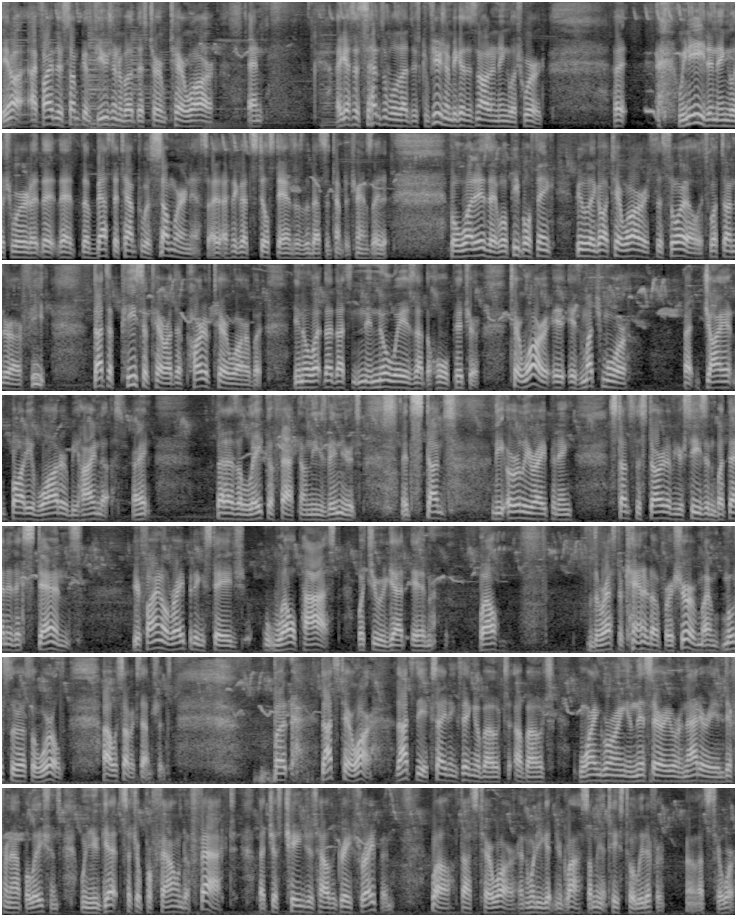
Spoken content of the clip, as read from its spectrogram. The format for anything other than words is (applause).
You know, I find there's some confusion about this term terroir, and I guess it's (laughs) sensible that there's confusion because it's not an English word. But we need an English word. That, the best attempt was somewhereness. I, I think that still stands as the best attempt to translate it. But what is it? Well, people think, people go, oh, terroir, it's the soil, it's what's under our feet. That's a piece of terroir, that's part of terroir, but you know what, that, that's in no way is that the whole picture. Terroir is, is much more that giant body of water behind us, right? That has a lake effect on these vineyards. It stunts the early ripening, stunts the start of your season, but then it extends your final ripening stage well past what you would get in, well, the rest of Canada for sure, most of the rest of the world, uh, with some exceptions. But that's terroir. That's the exciting thing about, about wine growing in this area or in that area in different appellations. When you get such a profound effect that just changes how the grapes ripen, well, that's terroir. And what do you get in your glass? Something that tastes totally different. Well, that's terroir.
